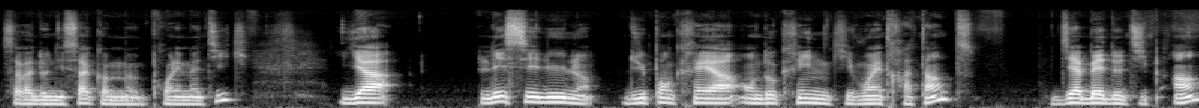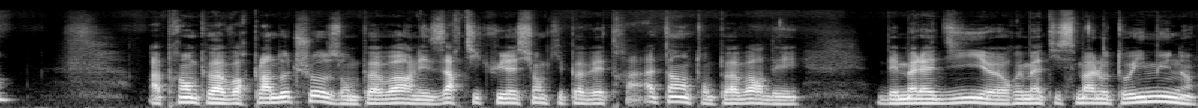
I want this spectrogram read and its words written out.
Ça va donner ça comme problématique. Il y a les cellules du pancréas endocrine qui vont être atteintes, diabète de type 1. Après, on peut avoir plein d'autres choses. On peut avoir les articulations qui peuvent être atteintes. On peut avoir des, maladies euh, rhumatismales auto-immunes,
